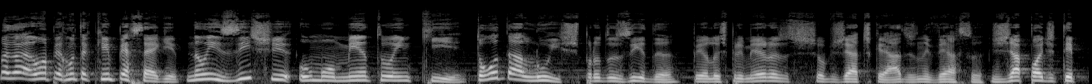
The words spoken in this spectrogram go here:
Mas ah, uma pergunta que quem persegue: não existe um momento em que toda a luz produzida pelos primeiros objetos criados no universo já pode ter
